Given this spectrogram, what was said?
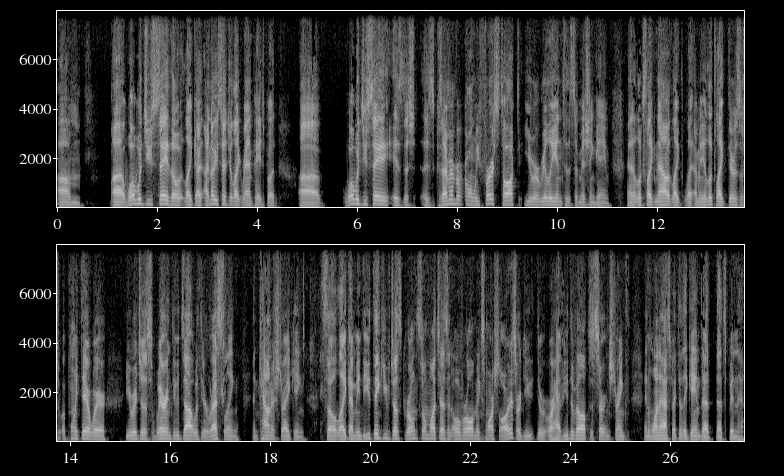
Um, uh, what would you say though? Like I, I know you said you like Rampage, but uh, what would you say is this is because I remember when we first talked, you were really into the submission game, and it looks like now, like like I mean, it looked like there was a, a point there where you were just wearing dudes out with your wrestling and counter striking. So, like, I mean, do you think you've just grown so much as an overall mixed martial artist, or do you, or have you developed a certain strength in one aspect of the game that that's been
